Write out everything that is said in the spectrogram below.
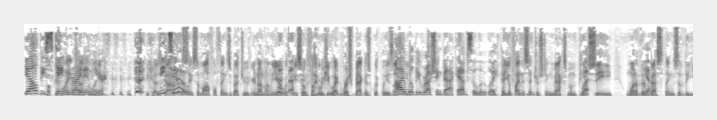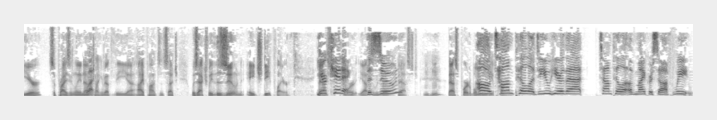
Yeah, I'll be Hope skating right in delayed. here. Because Me God, I'm going to too. say some awful things about you if you're not on the air with me. So if I were you, I'd rush back as quickly as I I can. will be rushing back, absolutely. Hey, you'll find this interesting. Maximum PC, one of their Yeah. best things of the year, surprisingly enough, What? talking about the uh, iPods and such, was actually the Zune HD player. You're kidding. port- yes, The it was their Zune? Best. hmm Best portable Oh, Tom player. Pilla, do you hear that? Tom Pilla of Microsoft. We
